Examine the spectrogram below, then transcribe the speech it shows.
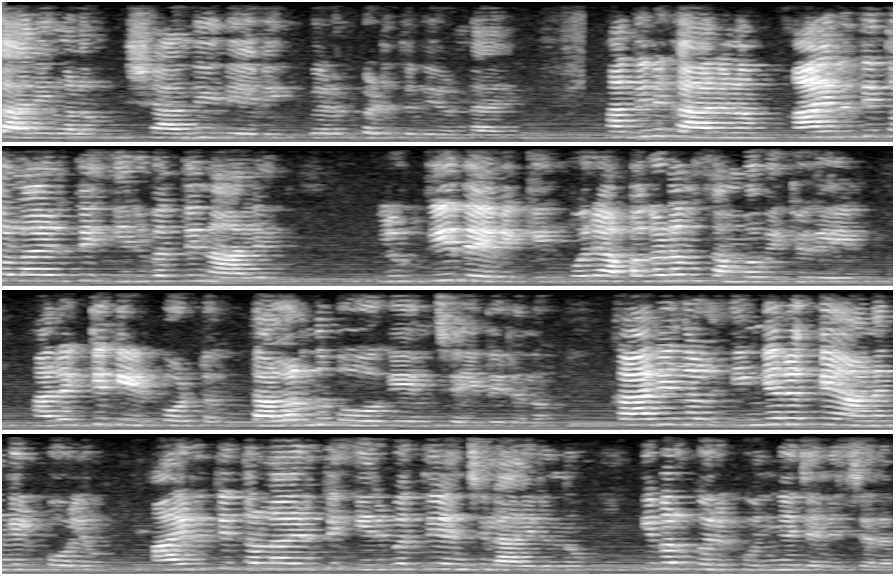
കാര്യങ്ങളും ശാന്തി ദേവി വെളിപ്പെടുത്തുകയുണ്ടായി. അതിന് കാരണം ആയിരത്തി തൊള്ളായിരത്തി ഇരുപത്തിനാലിൽ ലുക്കി ദേവിക്ക് ഒരു അപകടം സംഭവിക്കുകയും അരയ്ക്ക് കീഴ്പോട്ട് തളർന്നു പോവുകയും ചെയ്തിരുന്നു. കാര്യങ്ങൾ ഇങ്ങനെയൊക്കെ ആണെങ്കിൽ പോലും ആയിരത്തി തൊള്ളായിരത്തി ഇരുപത്തിയഞ്ചിലായിരുന്നു ഇവർക്കൊരു കുഞ്ഞ് ജനിച്ചത്.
